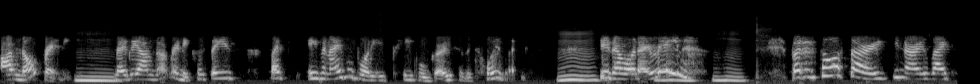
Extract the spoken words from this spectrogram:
I'm not ready. Mm. Maybe I'm not ready because these, like, even able bodied people go to the toilet. Mm. You know what I mm-hmm. mean? Mm-hmm. But it's also, you know, like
